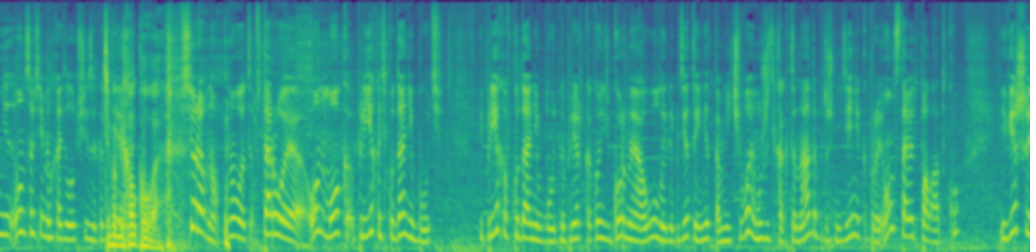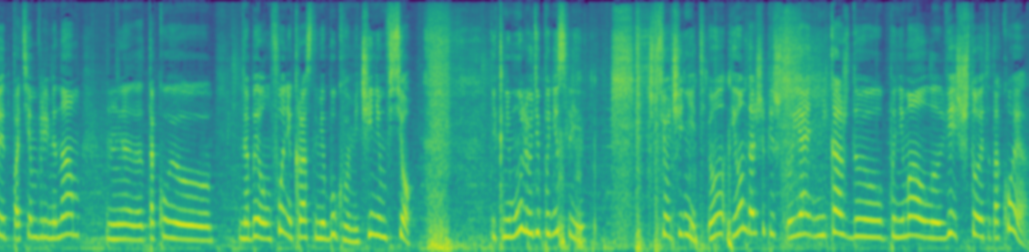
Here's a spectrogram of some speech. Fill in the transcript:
не- он со всеми находил общий язык. Это Типа первое. Михалкова. Все равно. Ну вот, второе, он мог приехать куда-нибудь. И приехав куда-нибудь, например, в какой-нибудь горный аул или где-то, и нет там ничего, ему жить как-то надо, потому что ни денег и прочее. Он ставит палатку и вешает по тем временам м, такую на белом фоне красными буквами «Чиним все». И к нему люди понесли. все чинить. И он, и он дальше пишет, что я не каждую понимал вещь, что это такое.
